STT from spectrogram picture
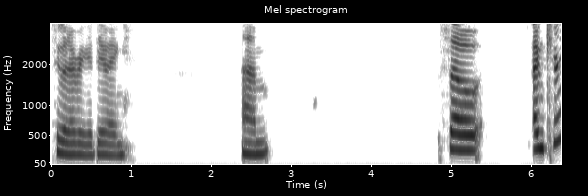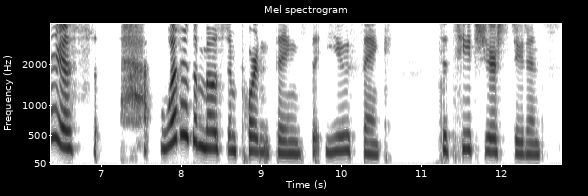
to whatever you're doing. Um, so I'm curious, what are the most important things that you think to teach your students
